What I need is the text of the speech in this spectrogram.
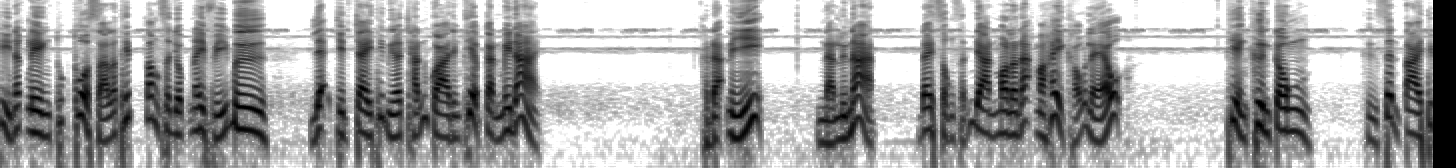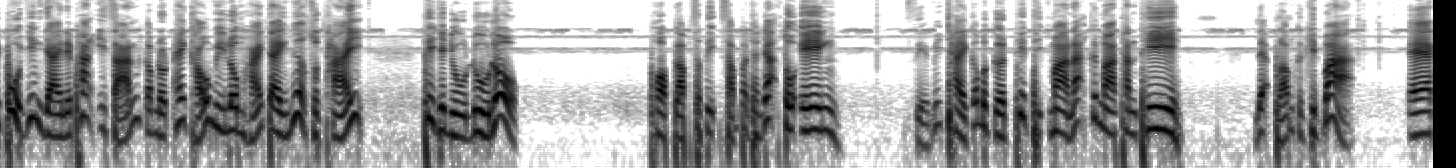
ที่นักเลงทุกทั่วสารทิศต้องสยบในฝีมือ และจิตใจที่เหนือชั้นกว่ายังเทียบกันไม่ได้ ขณะนี้นฤนาถได้ส่งสัญญาณมรณะมาให้เขาแล้ว เที่ยงคืนตรงคือเส้นตายที่ผู้ยิ่งใหญ่ในภาคอีสานกำหนดให้เขามีลมหายใจเฮือกสุดท้าย ที่จะอยู่ดูโลก พอปรับสติสัมปชัญญะตัวเอง เสียวิชัยก็มาเกิดทิฏฐิมานะขึ้นมาทันที และพร้อมกับคิดว่า แอก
